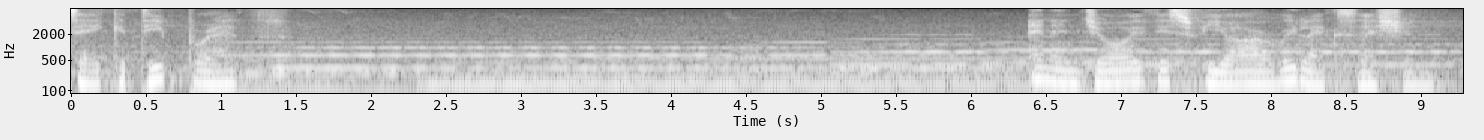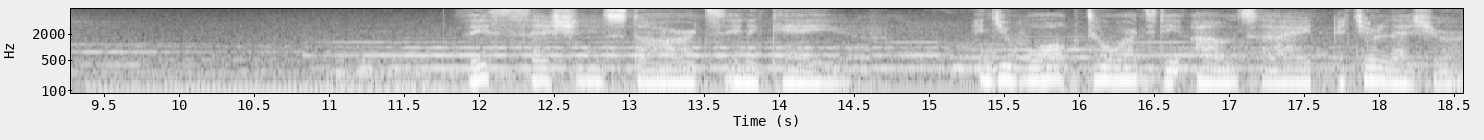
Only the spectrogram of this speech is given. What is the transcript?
Take a deep breath. And enjoy this VR relaxation. This session starts in a cave and you walk towards the outside at your leisure.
